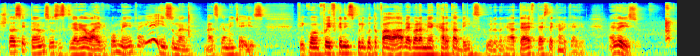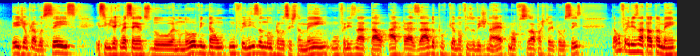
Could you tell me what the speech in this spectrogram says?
estou aceitando. Se vocês quiserem a live, comenta. E é isso, mano. Basicamente é isso. Ficou, foi ficando escuro enquanto eu falava e agora minha cara tá bem escura, né? Até a FPS da câmera caiu. Mas é isso. Beijão para vocês. Esse vídeo aqui vai sair antes do ano novo, então um feliz ano novo para vocês também. Um feliz Natal atrasado, porque eu não fiz o vídeo na época, mas fazer uma postagem para vocês. Então um feliz Natal também.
